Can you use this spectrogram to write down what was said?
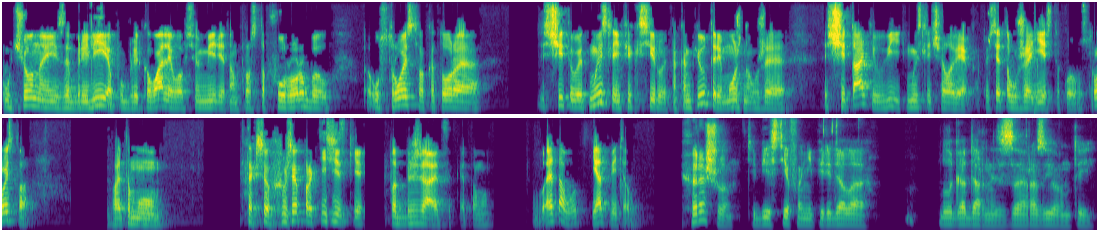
ученые изобрели, опубликовали во всем мире, там просто фурор был, устройство, которое считывает мысли и фиксирует на компьютере, можно уже считать и увидеть мысли человека. То есть это уже есть такое устройство. Поэтому так что уже практически подближается к этому. Это вот я ответил. Хорошо. Тебе Стефани передала благодарность за развернутый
